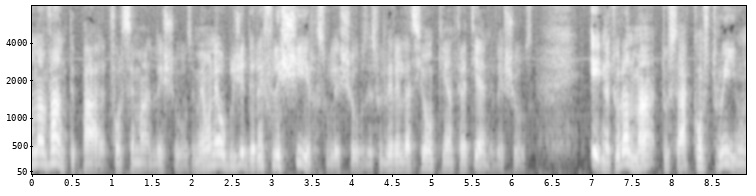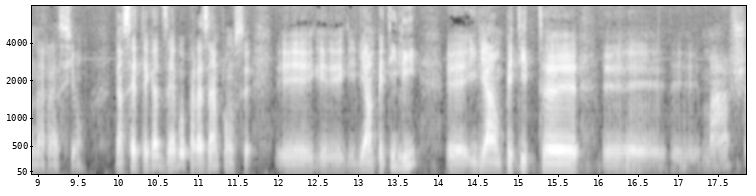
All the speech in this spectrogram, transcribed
n'invente pas forcément les choses, mais on est obligé de réfléchir sur les choses, sur les relations qui entretiennent les choses. Et naturellement, tout ça construit une narration. Dans cet gazebo, par exemple, il y a un petit lit euh, il y a une petite euh, euh, marche,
